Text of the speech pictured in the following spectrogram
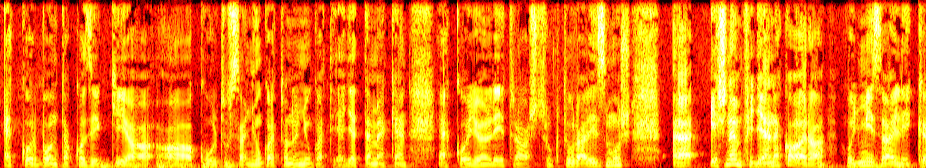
ekkor bontakozik ki a, a kultusz a nyugaton, a nyugati egyetemeken, ekkor jön létre a strukturalizmus, és nem figyelnek arra, arra, hogy mi zajlik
